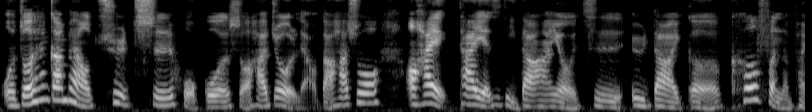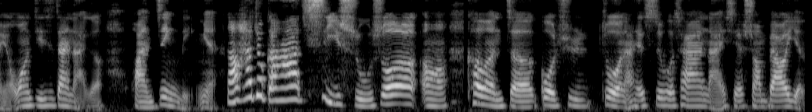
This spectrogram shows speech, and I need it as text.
我昨天跟朋友去吃火锅的时候，他就有聊到，他说，哦，他也他也是提到，他有一次遇到一个柯粉的朋友，忘记是在哪个环境里面，然后他就跟他细数说，嗯，柯文哲过去做哪些事，或是他哪一些双标言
